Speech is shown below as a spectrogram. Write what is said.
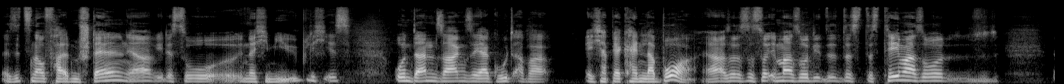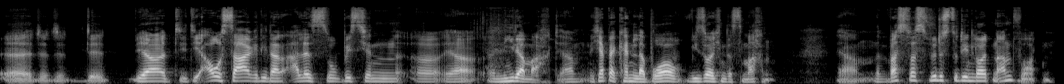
äh, sitzen auf halben Stellen, ja, wie das so in der Chemie üblich ist. Und dann sagen sie, ja gut, aber ich habe ja kein Labor. Ja, also das ist so immer so die, das, das Thema so, äh, die, die, ja, die, die Aussage, die dann alles so bisschen äh, ja, niedermacht. Ja, ich habe ja kein Labor. Wie soll ich denn das machen? Ja, was was würdest du den Leuten antworten?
